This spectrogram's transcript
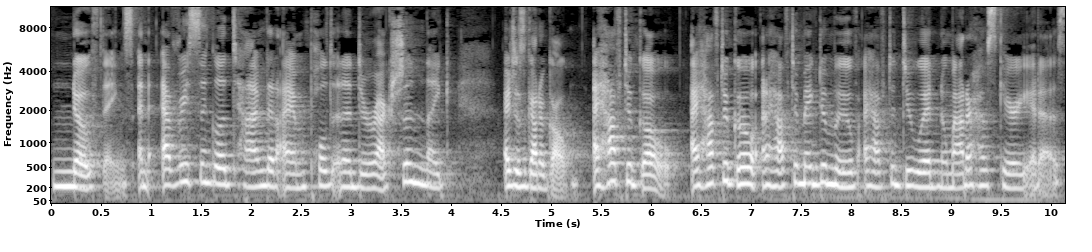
know things. And every single time that I am pulled in a direction, like I just gotta go. I have to go. I have to go and I have to make the move. I have to do it no matter how scary it is.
